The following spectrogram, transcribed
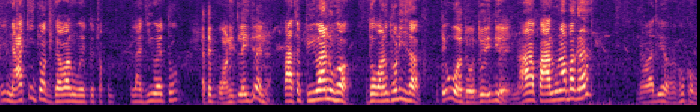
એ નાખી ચોક જવાનું હોય તો ચોક લાજી હોય તો. આ તો પાણી જ લઈ જાય ને. પાછો પીવાનું હો. ધોવાનું થોડી છે. તેવું હતું તો એ દે. ના પાલું ના બગડા. જવા દે હવે શું કહું?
